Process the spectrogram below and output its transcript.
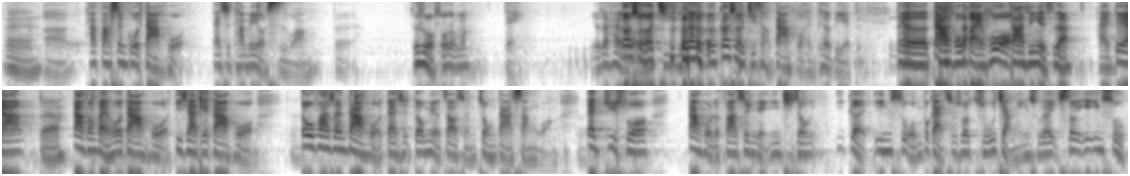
嗯呃，它发生过大火，但是它没有死亡。对，这是我说的吗？高雄有几高雄高雄有几场大火很特别，那个大同百货大兴也是啊，哎对啊对啊，大同百货大火、地下街大火都发生大火，但是都没有造成重大伤亡。但据说大火的发生原因，其中一个因素我们不敢是说主讲因素，但其中一个因素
